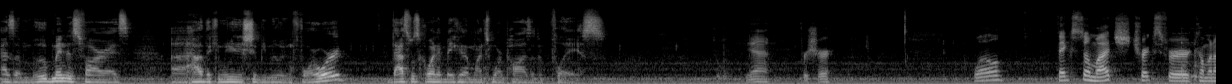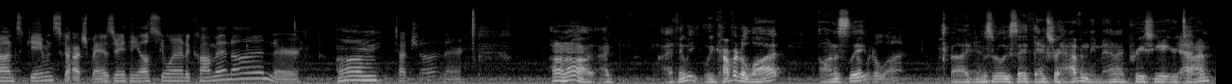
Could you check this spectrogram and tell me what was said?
as a movement, as far as uh, how the community should be moving forward, that's what's going to make it a much more positive place. Yeah, for sure. Well, thanks so much, Tricks, for coming on to Game and Scotch, man. Is there anything else you wanted to comment on or Um, touch on or I don't know. I I think we, we covered a lot. Honestly, covered a lot? uh, I can just really say thanks for having me, man. I appreciate your Yeah. time.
